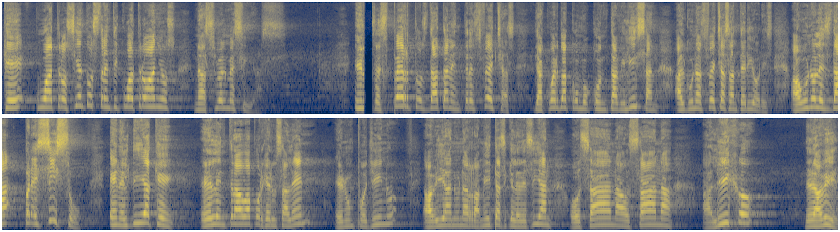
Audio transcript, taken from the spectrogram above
que 434 años nació el Mesías. Y los expertos datan en tres fechas, de acuerdo a cómo contabilizan algunas fechas anteriores. A uno les da preciso en el día que él entraba por Jerusalén en un pollino, habían unas ramitas y que le decían, Osana, Osana, al hijo de David,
